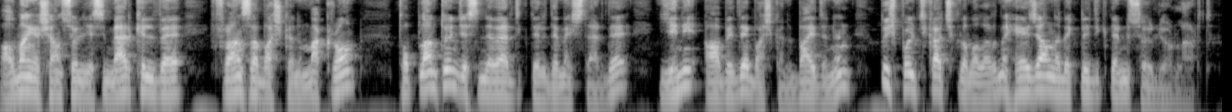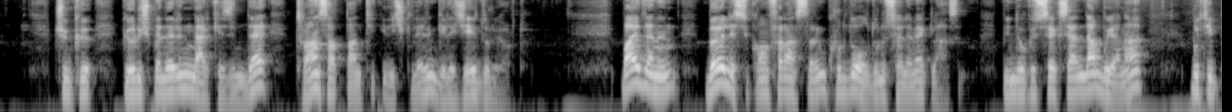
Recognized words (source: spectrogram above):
Almanya Şansölyesi Merkel ve Fransa Başkanı Macron toplantı öncesinde verdikleri demeçlerde yeni ABD Başkanı Biden'ın dış politika açıklamalarını heyecanla beklediklerini söylüyorlardı. Çünkü görüşmelerin merkezinde transatlantik ilişkilerin geleceği duruyordu. Biden'ın böylesi konferansların kurdu olduğunu söylemek lazım. 1980'den bu yana bu tip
